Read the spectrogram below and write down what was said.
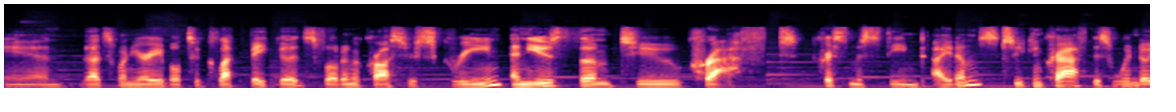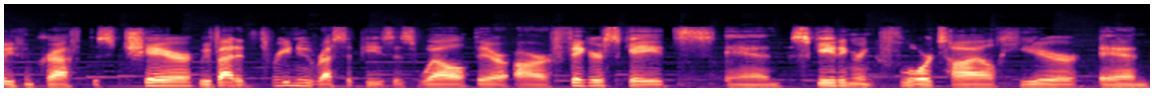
And that's when you're able to collect baked goods floating across your screen and use them to craft Christmas themed items. So you can craft this window, you can craft this chair. We've added three new recipes as well. There are figure skates and skating rink floor tile here and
